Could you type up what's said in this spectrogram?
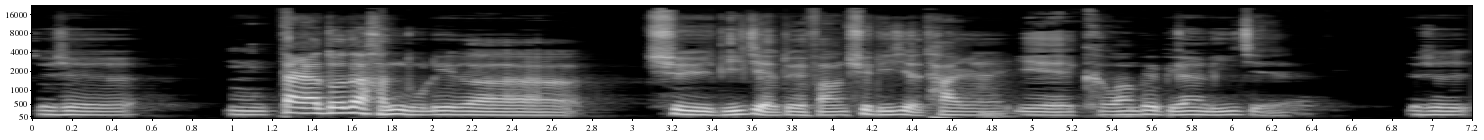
就是嗯，大家都在很努力的去理解对方，去理解他人，也渴望被别人理解。就是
